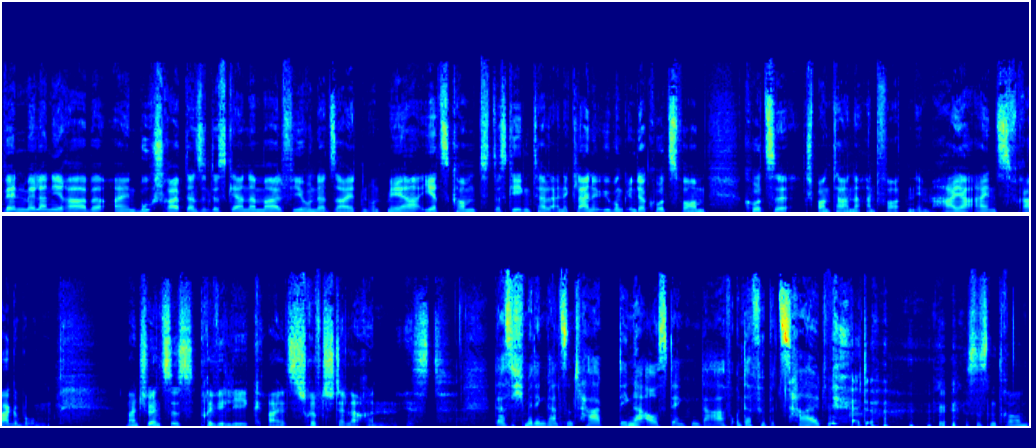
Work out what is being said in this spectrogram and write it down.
Wenn Melanie Rabe ein Buch schreibt, dann sind es gerne mal 400 Seiten und mehr. Jetzt kommt das Gegenteil, eine kleine Übung in der Kurzform. Kurze, spontane Antworten im HR1 Fragebogen. Mein schönstes Privileg als Schriftstellerin ist, dass ich mir den ganzen Tag Dinge ausdenken darf und dafür bezahlt werde. Ist das ein Traum?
